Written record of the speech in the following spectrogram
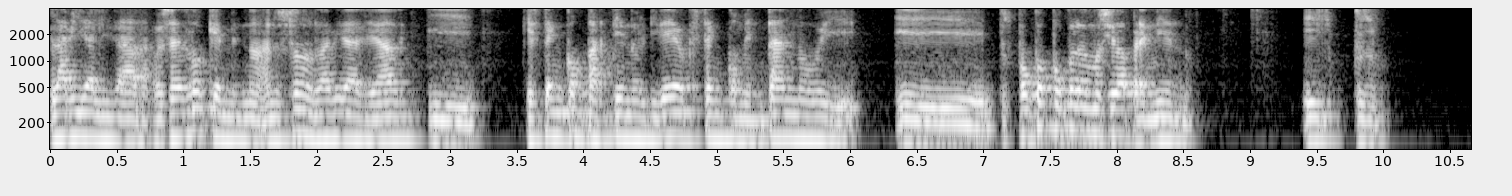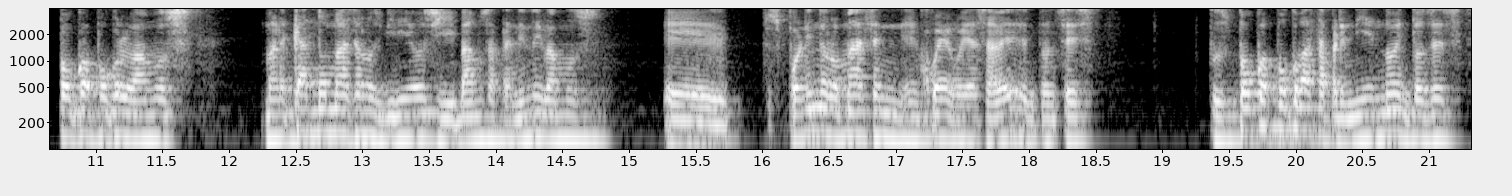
la viralidad. O sea, es lo que a nosotros nos da viralidad y que estén compartiendo el video, que estén comentando y, y pues poco a poco lo hemos ido aprendiendo. Y pues poco a poco lo vamos marcando más en los videos y vamos aprendiendo y vamos eh, pues poniéndolo más en, juego, ya sabes. Entonces, pues poco a poco vas aprendiendo. Entonces,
